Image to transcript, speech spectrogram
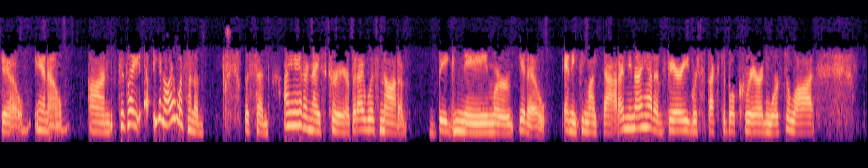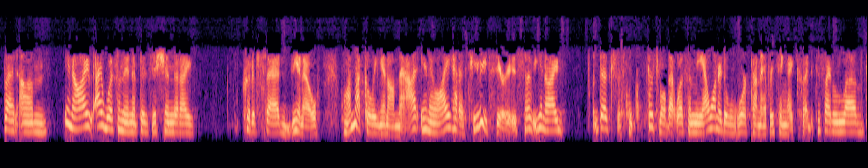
do, you know, on because I you know I wasn't a listen. I had a nice career, but I was not a big name or you know anything like that. I mean, I had a very respectable career and worked a lot, but um, you know, I I wasn't in a position that I could have said, you know, well, I'm not going in on that. You know, I had a TV series. So, you know, I that's just first of all that wasn't me. I wanted to work on everything I could because I loved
